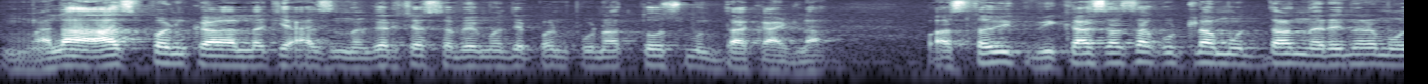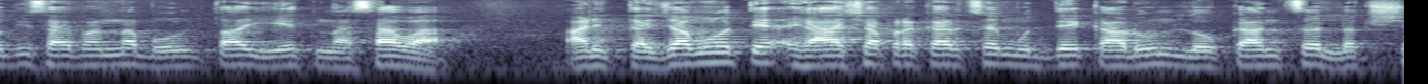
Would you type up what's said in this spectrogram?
मला आज पण कळालं की आज नगरच्या सभेमध्ये पण पुन्हा तोच मुद्दा काढला. वास्तविक विकासाचा कुठला मुद्दा नरेंद्र मोदी साहेबांना बोलता येत नसावा आणि त्याच्यामुळं ते ह्या अशा प्रकारचे मुद्दे काढून लोकांचं लक्ष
